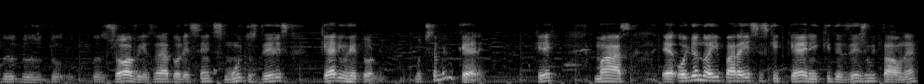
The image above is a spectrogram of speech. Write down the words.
do, do, do, dos jovens, né, adolescentes, muitos deles querem o retorno, muitos também não querem. Ok? Mas é, olhando aí para esses que querem, que desejam e tal, né?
